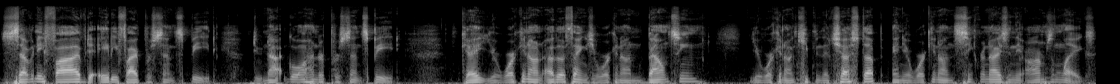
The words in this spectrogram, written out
75 to 85% speed. Do not go 100% speed. Okay, you're working on other things. You're working on bouncing, you're working on keeping the chest up, and you're working on synchronizing the arms and legs.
